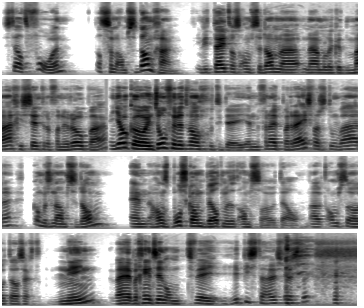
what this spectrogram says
stelt voor dat ze naar Amsterdam gaan. In die tijd was Amsterdam na- namelijk het magisch centrum van Europa. En Yoko en John vinden het wel een goed idee. En vanuit Parijs, waar ze toen waren, komen ze naar Amsterdam. En Hans Boskamp belt met het Amstel Hotel. Nou, het Amstel Hotel zegt: Nee, wij hebben geen zin om twee hippies te huisvesten.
